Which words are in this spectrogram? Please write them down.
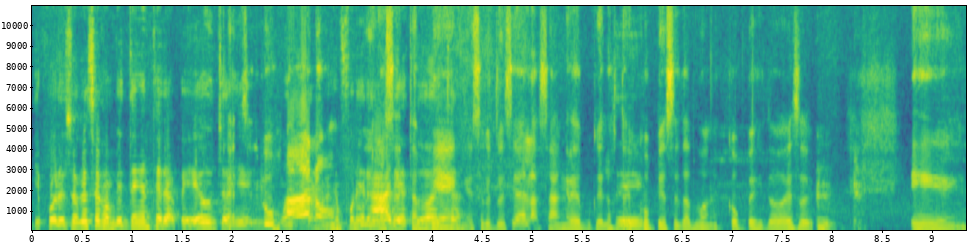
Y es por eso que se convierten en terapeutas, en, en funerarias. También, eso que tú decías de la sangre, porque los telescopios se tatúan escopios y todo eso. Mm. Eh,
